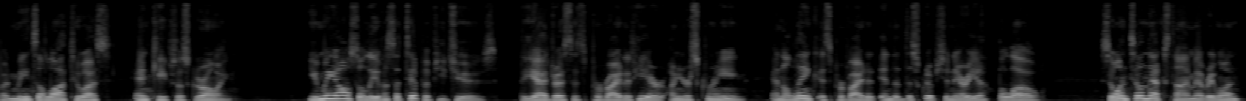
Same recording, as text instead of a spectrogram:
but means a lot to us and keeps us growing. You may also leave us a tip if you choose. The address is provided here on your screen, and a link is provided in the description area below. So until next time, everyone,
